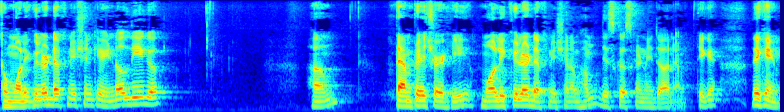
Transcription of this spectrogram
तो मॉलिकुलर डेफिनेशन के इंडल दिएगा हम टेम्परेचर की मॉलिकुलर डेफिनेशन अब हम डिस्कस करने जा रहे हैं, ठीक है? देखें,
